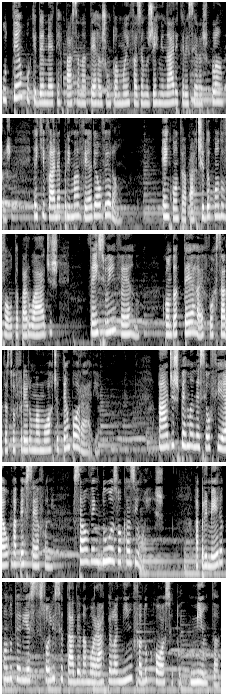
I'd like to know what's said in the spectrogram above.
O tempo que Deméter passa na terra junto à mãe fazendo germinar e crescer as plantas equivale à primavera e ao verão. Em contrapartida, quando volta para o Hades, tem-se o inverno, quando a terra é forçada a sofrer uma morte temporária. Hades permaneceu fiel a Perséfone, salvo em duas ocasiões. A primeira, quando teria se solicitado enamorar pela ninfa do Cócito, Minta,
